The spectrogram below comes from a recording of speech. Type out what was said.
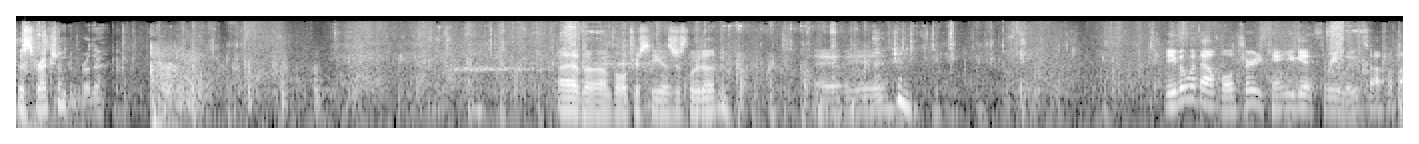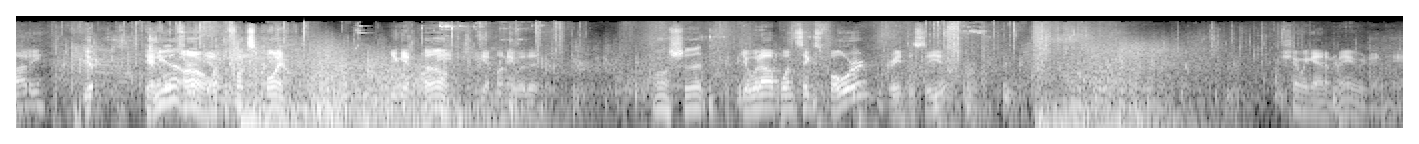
This direction. brother. I have a vulture, so you guys just loot up. Hell yeah. Even without vulture, can't you get three loots off a body? Yep. Can you? vulture, Oh, yeah. what the fuck's the point? You get money. Oh. You get money with it. Oh shit. Yo, what up, 164? Great to see you. Sure, we got a marriage in here.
